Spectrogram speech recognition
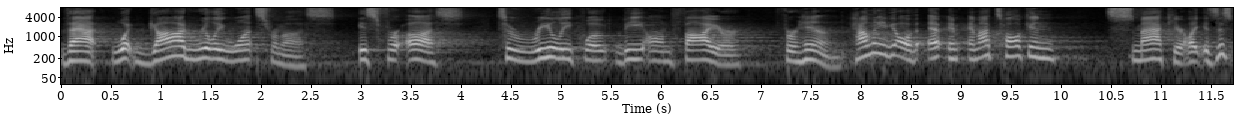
that what God really wants from us is for us to really, quote, be on fire for Him. How many of y'all have, am, am I talking smack here? Like, is this,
